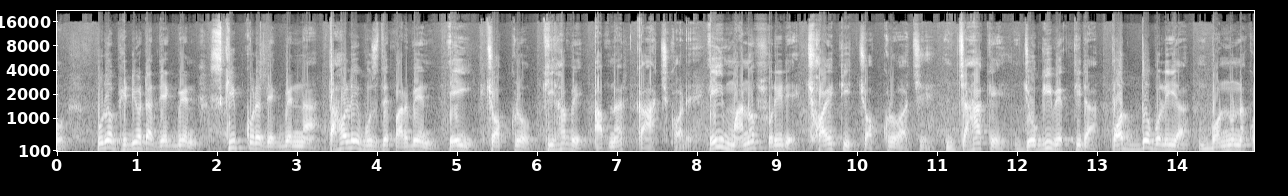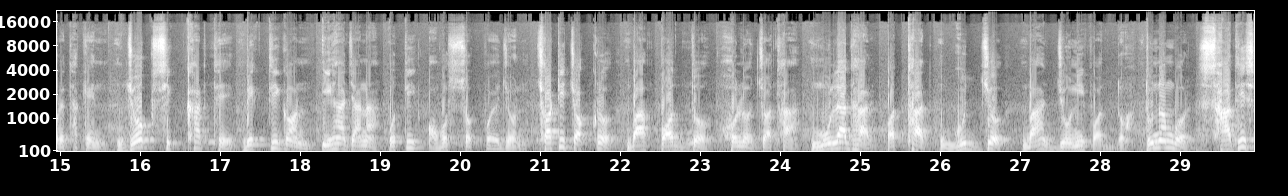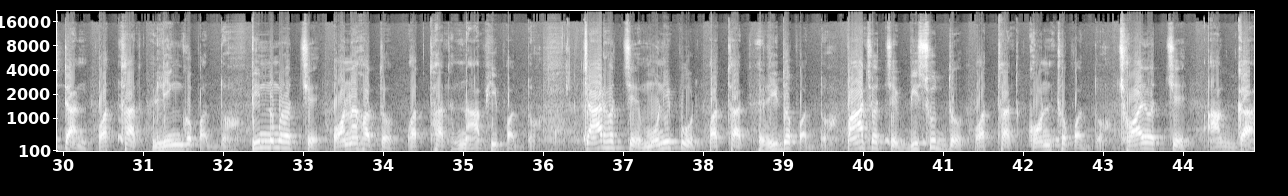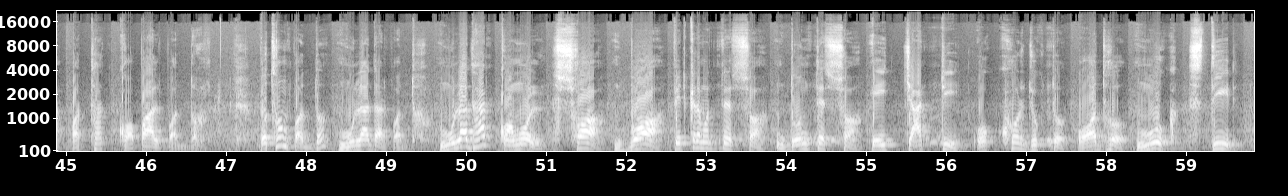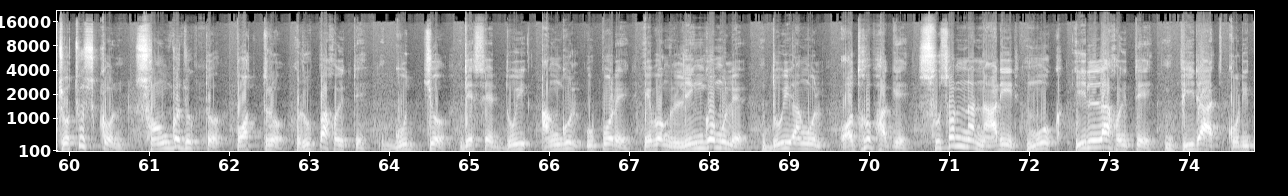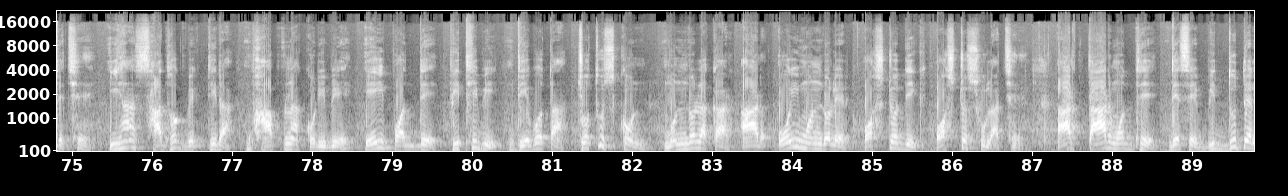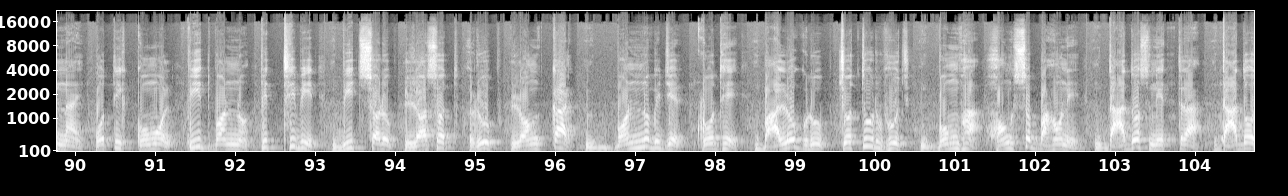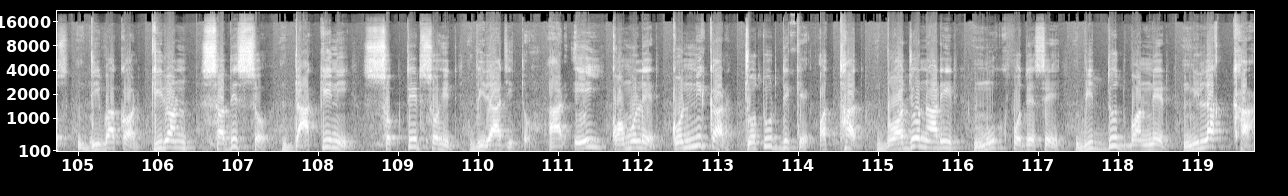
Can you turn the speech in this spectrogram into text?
পুরো ভিডিওটা দেখবেন স্কিপ করে দেখবেন না, তাহলেই বুঝতে পারবেন এই চক্র কীভাবে আপনার কাজ করে। এই মানব শরীরে ছয়টি চক্র আছে, যাহাকে যোগী ব্যক্তিরা পদ্ম বলিয়া বর্ণনা করে থাকেন। যোগ শিক্ষার্থে ব্যক্তিগণ ইহা জানা অতি আবশ্যক প্রয়োজন। ছটি চক্র বা পদ্ম হলো যথা মূলাধার, অর্থাৎ গুজ্জ বা যোনি পদ্ম দু নম্বর, স্বাধিষ্ঠান, অর্থাৎ লিঙ্গ পদ্ম তিন নম্বর হচ্ছে, অনাহত, অর্থাৎ নাভি পদ্ম চার হচ্ছে, মণিপুর, অর্থাৎ হৃদপদ্ম। পাঁচ হচ্ছে, বিশুদ্ধ, অর্থাৎ কণ্ঠপদ্ম। ছয় হচ্ছে, আজ্ঞা, অর্থাৎ কপাল পদ্ম প্রথম পদ্ম মূলাধার পদ্ম। মূলাধার কমল স ব, পেটকার মধ্যে স দন্তের স এই চারটি অক্ষরযুক্ত অধ, মুখ, স্থির, চতুষ্কোণ, সঙ্গযুক্ত পত্র রূপা হইতে গুজ্জ দেশের দুই আঙ্গুল উপরে এবং লিঙ্গমূলের দুই আঙ্গুল অধভাগে সুসন্না নারীর মুখ ইল্লা হইতে বিরাজ করিতেছে। ইহা সাধক ব্যক্তিরা ভাবনা করিবে, এই পদ্মে পৃথিবী, দেবতা, চতুষ্কোণ, মণ্ডলাকার আর ওই মণ্ডলের অষ্টদিক অষ্টশূল আছে। আর তার মধ্যে দেশে বিদ্যুতের ন্যায় অতি কোমল পিত বর্ণ পৃথিবীর বীজস্বরূপ লসৎ রূপ লঙ্কার বর্ণবীজের ক্রোধে বালক রূপ চতুর্ভুজ ব্রহ্মা হংস বাহনে দ্বাদশ নেত্রা, দ্বাদশ দিবাকর কিরণ সদৃশ্য ডাকিনী শক্তির সহিত বিরাজিত। আর এই কমলের কন্যিকার চতুর্দিকে অর্থাৎ ব্রজ নারীর মুখ প্রদেশে বিদ্যুৎ বর্ণের নীলাক্ষা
